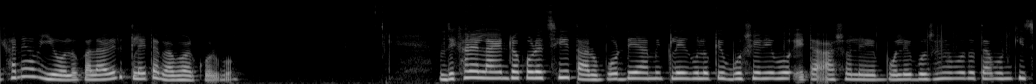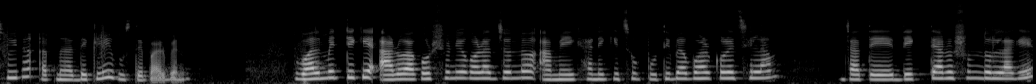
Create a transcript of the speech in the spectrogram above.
এখানে আমি ইয়েলো কালারের ক্লেটা ব্যবহার করব। যেখানে লাইন ড্র করেছি, তার উপর দিয়ে আমি ক্লেগুলোকে বসিয়ে নেব। এটা আসলে বলে বোঝানোর মতো তেমন কিছুই না, আপনারা দেখলেই বুঝতে পারবেন। ওয়ালমেটটিকে আরও আকর্ষণীয় করার জন্য আমি এখানে কিছু পুঁতি ব্যবহার করেছিলাম, যাতে দেখতে আরও সুন্দর লাগে।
